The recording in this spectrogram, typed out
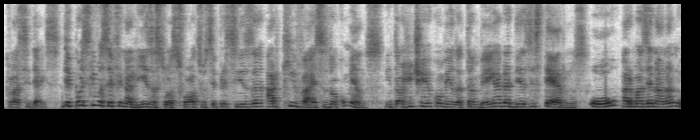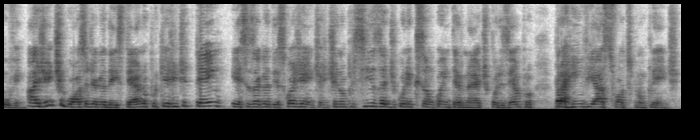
classe 10. Depois que você finaliza suas fotos, você precisa arquivar esses documentos. Então a gente recomenda também HDs externos ou armazenar na nuvem. A gente gosta de HD externo porque a gente tem esses HDs com a gente. A gente não precisa de conexão com a internet, por exemplo, para reenviar as fotos para um cliente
